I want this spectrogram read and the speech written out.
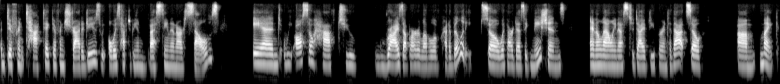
a different tactic, different strategies. We always have to be investing in ourselves. And we also have to rise up our level of credibility. So, with our designations and allowing us to dive deeper into that. So, um, Mike,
